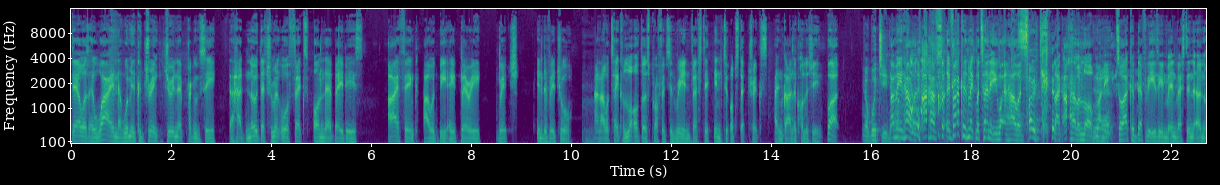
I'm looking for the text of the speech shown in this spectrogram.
there was a wine that women could drink during their pregnancy that had no detrimental effects on their babies, I think I would be a very rich individual. Mm-hmm. And I would take a lot of those profits and reinvest it into obstetrics and gynecology. But would you? Now? I mean, Howard, I have so, if I could make maternity wine, Howard, So like I have a lot of money, Yeah. so I could definitely easily invest in an.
